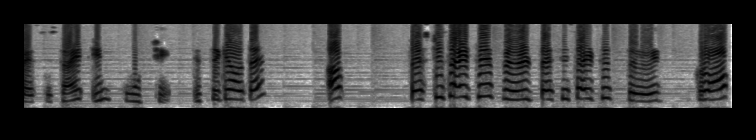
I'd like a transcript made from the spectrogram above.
pesticide in food chain इससे क्या होता है? अब पेस्टिसाइड से फिल्ड पेस्टिसाइड से स्प्रेड क्रॉप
